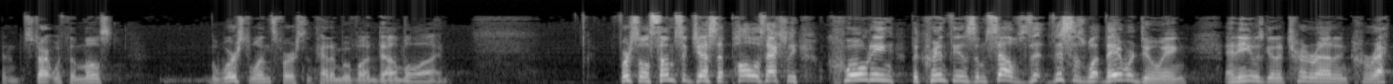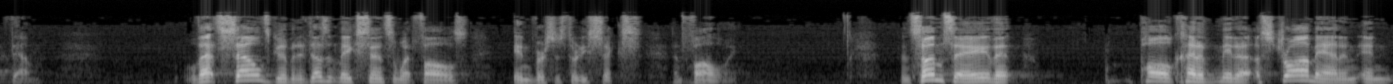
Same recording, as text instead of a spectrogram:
and start with the most the worst ones first and kind of move on down the line. First of all, some suggest that Paul was actually quoting the Corinthians themselves. This is what they were doing, and he was going to turn around and correct them. Well, that sounds good, but it doesn't make sense in what follows in verses 36 and following. And some say that Paul kind of made a, a straw man in, in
